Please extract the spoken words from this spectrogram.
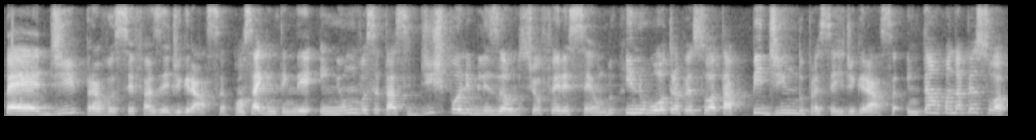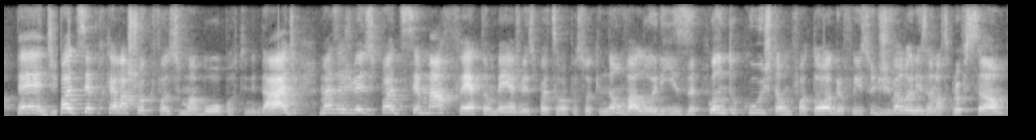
pede para você fazer de graça. Consegue entender? Em um você tá se disponibilizando, se oferecendo, e no outro a pessoa tá pedindo para ser de graça. Então, quando a pessoa pede, pode ser porque ela achou que fosse uma boa oportunidade, mas às vezes pode ser má fé também. Às vezes pode ser uma pessoa que não valoriza quanto custa um fotógrafo, isso desvaloriza a nossa profissão,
